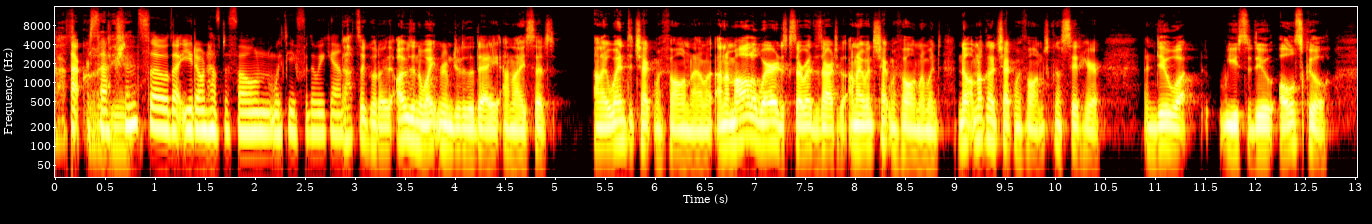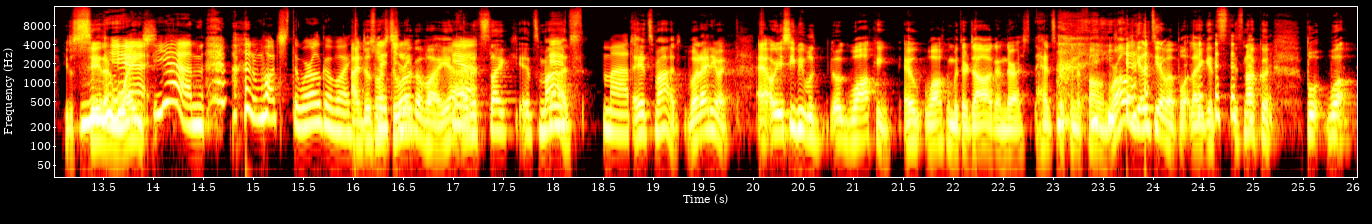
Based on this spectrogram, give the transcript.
That's at reception, idea. so that you don't have the phone with you for the weekend. That's a good idea. I was in a waiting room the other day, and I said, and I went to check my phone, and, I went, and I'm all aware of this because I read this article, and I went to check my phone, and I went, no, I'm not going to check my phone. I'm just going to sit here and do what we used to do old school. You just sit and yeah, wait. yeah, and, and watch the world go by. And just watch the world go by, yeah. And it's like it's mad. It's mad. It's mad. But anyway, uh, or you see people uh, walking out walking with their dog and their head stuck in the phone. We're all guilty of it, but like it's it's not good. But what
